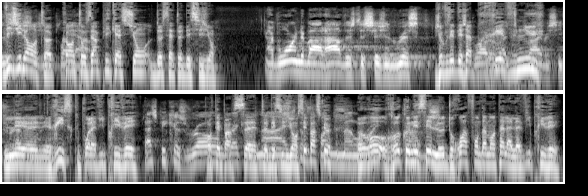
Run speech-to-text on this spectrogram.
vigilante quant aux implications de cette décision. Je vous ai déjà prévenu les, risques pour la vie privée portés par cette décision. C'est parce que reconnaissez le droit fondamental à la vie privée.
